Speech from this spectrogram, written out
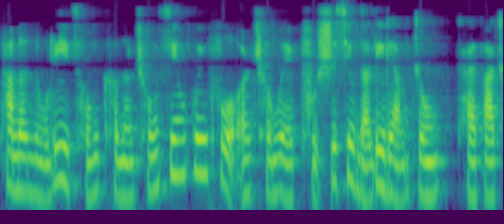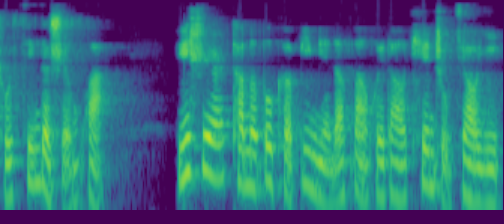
他们努力从可能重新恢复而成为普世性的力量中开发出新的神话。于是，他们不可避免地返回到天主教义。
